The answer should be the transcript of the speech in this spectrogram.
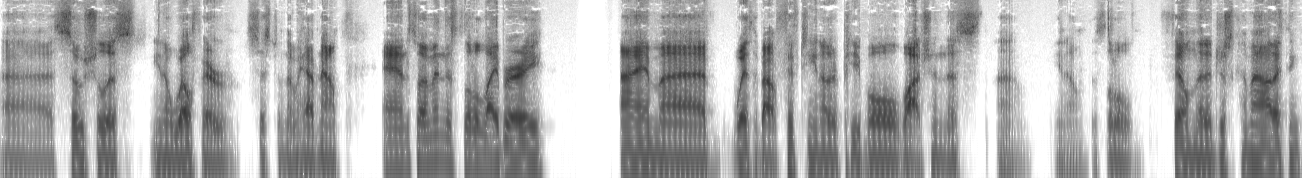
uh, socialist, you know, welfare system that we have now. And so I'm in this little library I'm uh, with about 15 other people watching this, uh, you know, this little film that had just come out. I think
